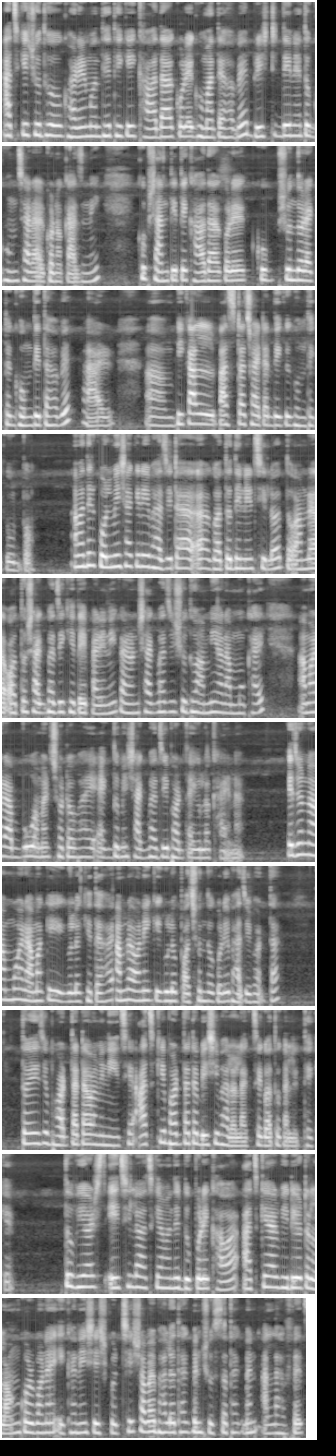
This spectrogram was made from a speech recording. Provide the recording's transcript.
আজকে শুধু ঘরের মধ্যে থেকেই খাওয়া দাওয়া করে ঘুমাতে হবে। বৃষ্টির দিনে তো ঘুম ছাড়া আর কোনো কাজ নেই। খুব শান্তিতে খাওয়া দাওয়া করে খুব সুন্দর একটা ঘুম দিতে হবে। আর বিকাল পাঁচটা, ছয়টার দিকে ঘুম থেকে উঠবো। আমাদের কলমি শাকের এই ভাজিটা গত দিনের ছিল, তো আমরা অত শাক ভাজি খেতেই পারিনি, কারণ শাক ভাজি শুধু আমি আর আম্মু খাই। আমার আব্বু, আমার ছোট ভাই একদমই শাক ভাজি, ভর্তা এগুলো খায় না। এজন্য আম্মু আর আমাকে এগুলো খেতে হয়। আমরা অনেক এগুলো পছন্দ করি, ভাজি ভর্তা। তো এই যে ভর্তাটাও আমি নিয়েছি। আজকে ভর্তাটা বেশি ভালো লাগছে গতকালের থেকে। তো ভিউয়ার্স এই ছিল আজকে আমাদের দুপুরে খাওয়া। আজকে আর ভিডিওটা লং করব না, এখানেই শেষ করছি। সবাই ভালো থাকবেন, সুস্থ থাকবেন। আল্লাহ হাফেজ।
